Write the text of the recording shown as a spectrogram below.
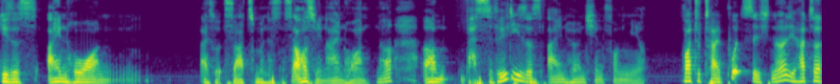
dieses Einhorn? Also es sah zumindest aus wie ein Einhorn. Ne? Ähm, was will dieses Einhörnchen von mir? war total putzig, ne? Die hatte,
